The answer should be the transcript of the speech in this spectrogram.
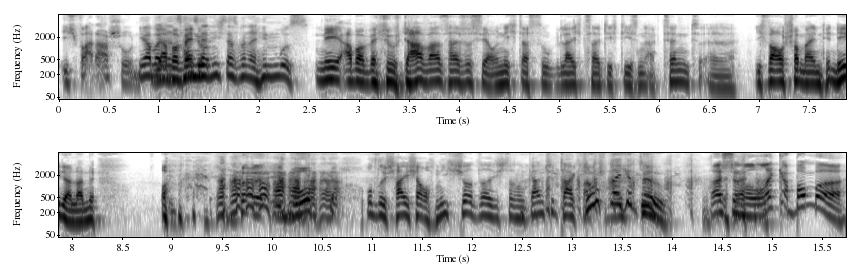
Ich war da schon. Ja, aber Ja, das aber wenn heißt ja du- nicht, dass man da hin muss. Nee, aber wenn du da warst, heißt es ja auch nicht, dass du gleichzeitig diesen Akzent. Äh, ich war auch schon mal in den Niederlanden. Und ich heiße auch nicht schon, dass ich dann den ganzen Tag so sprechen tue. Das ist eine lecker Bombe.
